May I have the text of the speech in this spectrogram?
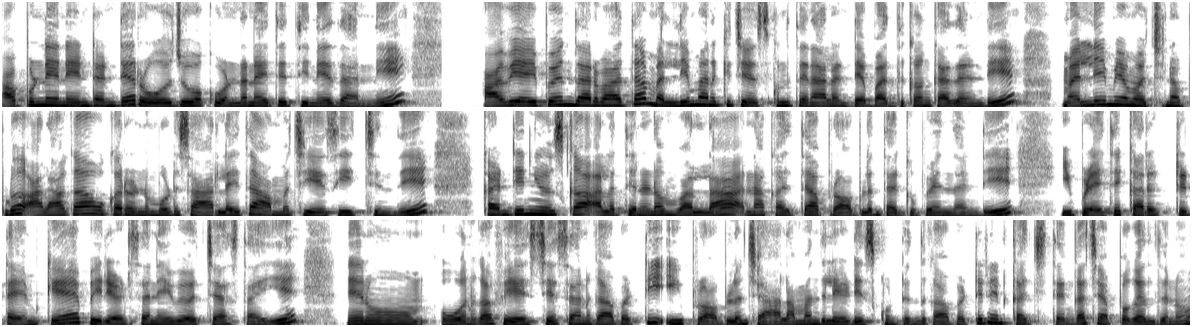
అప్పుడు నేను ఏంటంటే రోజు ఒక ఉండనైతే తినేదాన్ని. అవి అయిపోయిన తర్వాత మళ్ళీ మనకి చేసుకుని తినాలంటే బద్ధకం కదండి. మళ్ళీ మేము వచ్చినప్పుడు అలాగా ఒక రెండు మూడు సార్లు అయితే అమ్మ చేసి ఇచ్చింది. కంటిన్యూస్గా అలా తినడం వల్ల నాకైతే ఆ ప్రాబ్లం తగ్గిపోయిందండి. ఇప్పుడైతే కరెక్ట్ టైంకే పీరియడ్స్ అనేవి వచ్చేస్తాయి. నేను ఓన్గా ఫేస్ చేశాను కాబట్టి ఈ ప్రాబ్లం చాలామంది లేడీస్కి ఉంటుంది కాబట్టి నేను ఖచ్చితంగా చెప్పగలను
